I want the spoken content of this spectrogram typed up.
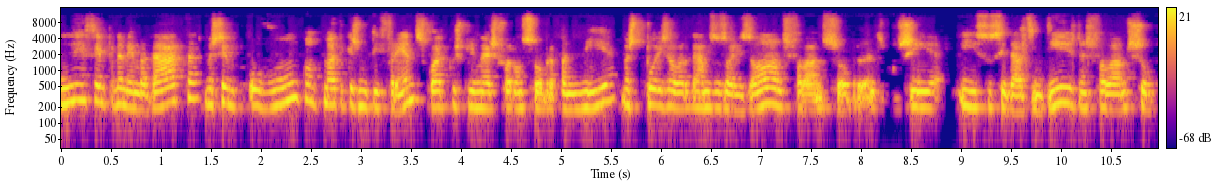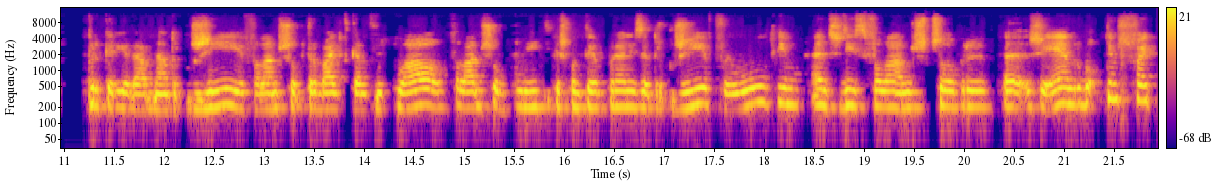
nem sempre na mesma data, mas sempre houve um com temáticas muito diferentes. Claro que os primeiros foram sobre a pandemia, mas depois alargámos os horizontes, falámos sobre antropologia e sociedades indígenas, falámos sobre precariedade na antropologia, falámos sobre trabalho de campo virtual, falámos sobre políticas contemporâneas de antropologia, foi o último. Antes disso falámos sobre uh, género. Bom, temos feito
